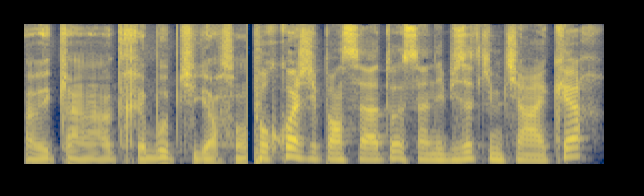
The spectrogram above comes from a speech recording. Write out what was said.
avec un très beau petit garçon. Pourquoi j'ai pensé à toi? C'est un épisode qui me tient à cœur.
